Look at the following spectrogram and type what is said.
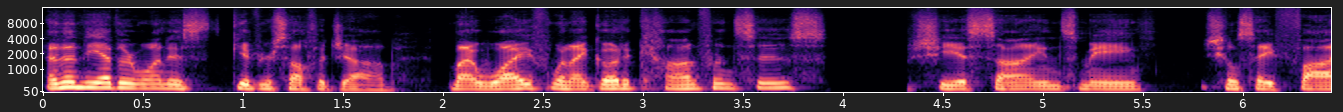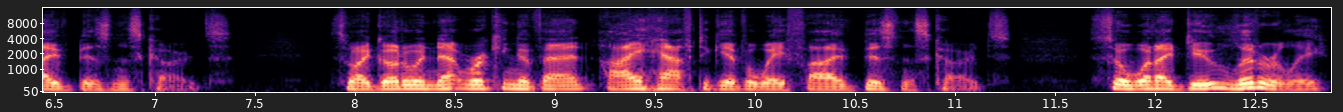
And then the other one is give yourself a job. My wife, when I go to conferences, she assigns me, she'll say five business cards. So I go to a networking event, I have to give away five business cards. So what I do literally,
